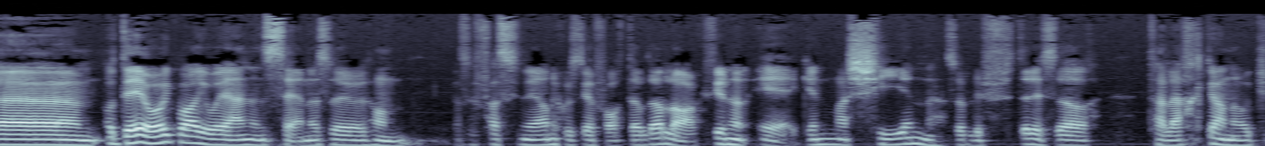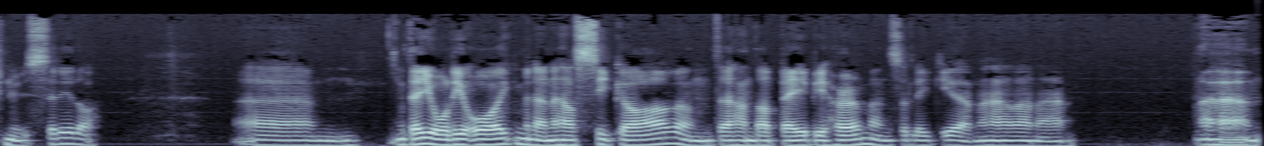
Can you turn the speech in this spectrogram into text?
Ehm, og det òg var jo igjen en scene som er jo sånn ganske fascinerende hvordan de har fått det. Der lagde de en egen maskin som løfter disse her tallerkenene og knuser de da. Um, det gjorde de òg med denne her sigaren til han der Baby Herman som ligger i denne her denne, ehm,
